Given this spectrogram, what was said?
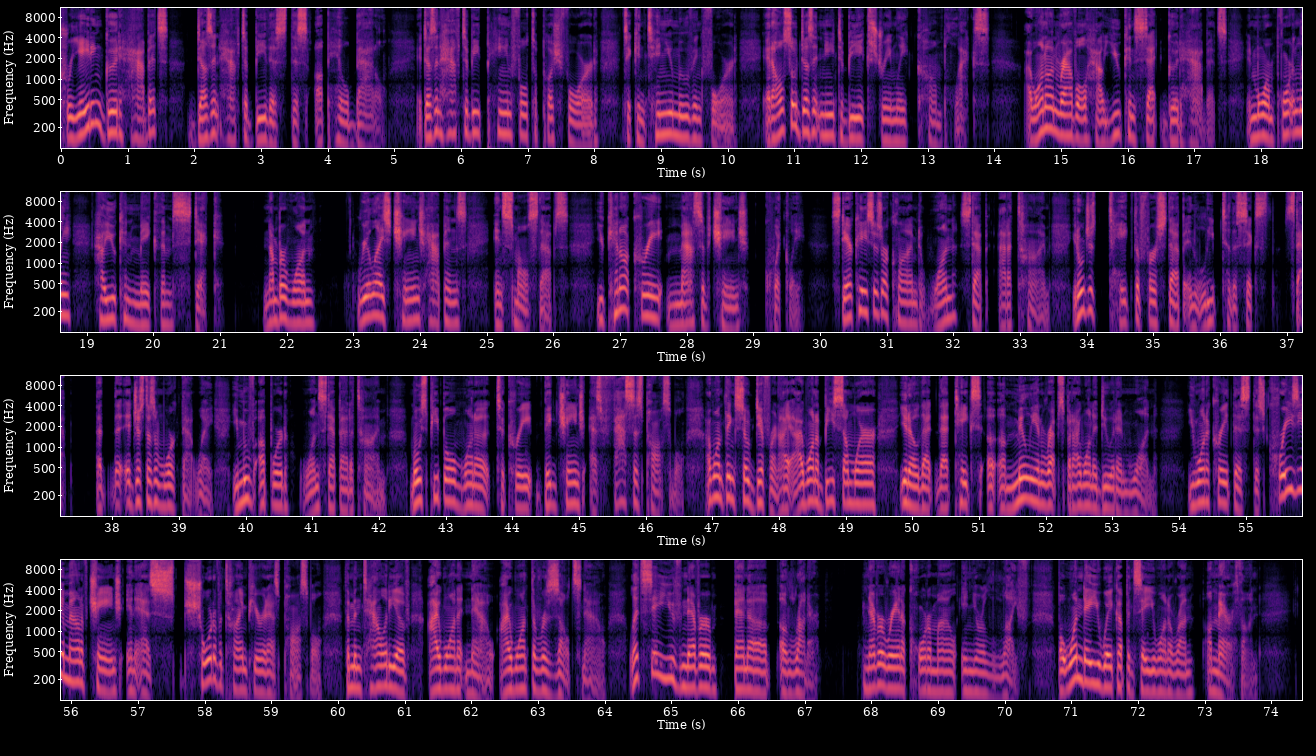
Creating good habits doesn't have to be this this uphill battle. It doesn't have to be painful to push forward, to continue moving forward. It also doesn't need to be extremely complex. I want to unravel how you can set good habits, and more importantly, how you can make them stick. Number one, realize change happens in small steps. You cannot create massive change quickly. Staircases are climbed one step at a time. You don't just take the first step and leap to the sixth step. That, that, it just doesn't work that way. You move upward one step at a time. Most people want to to create big change as fast as possible. I want things so different. I, I want to be somewhere, you know, that that takes a, a million reps, but I want to do it in one. You want to create this this crazy amount of change in as short of a time period as possible. The mentality of I want it now. I want the results now. Let's say you've never been a, a runner. Never ran a quarter mile in your life. But one day you wake up and say you want to run a marathon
